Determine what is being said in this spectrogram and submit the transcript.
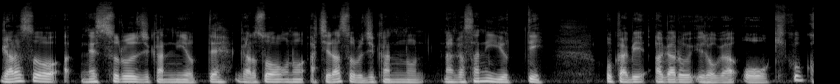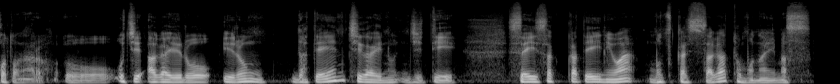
ガラスを熱する時間によってガラスをのあちらする時間の長さによって浮かび上がる色が大きく異なる。打ち上がる色ん打点違いのじて制作過程には難しさが伴います。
